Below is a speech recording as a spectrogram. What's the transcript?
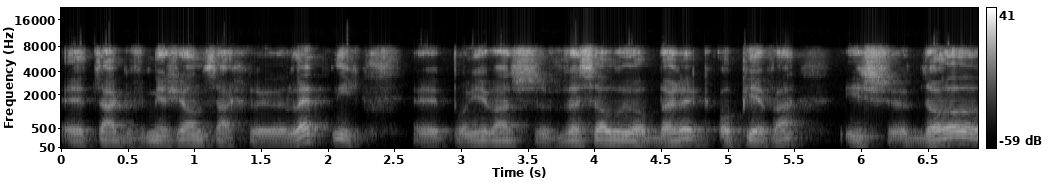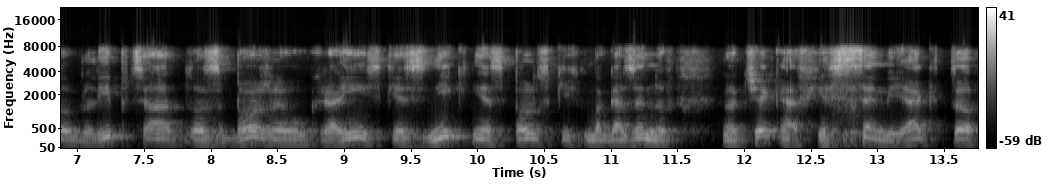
e, tak w miesiącach e, letnich, e, ponieważ wesoły oberek opiewa, iż do lipca to zboże ukraińskie zniknie z polskich magazynów. No ciekaw jestem, jak to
